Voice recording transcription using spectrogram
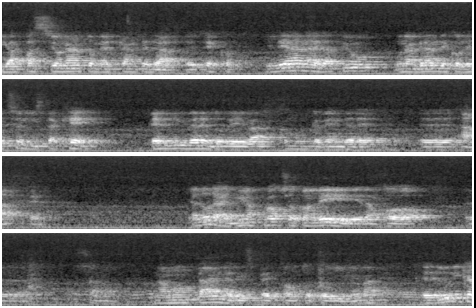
di appassionato mercante d'arte. Ecco, Ileana era più una grande collezionista che per vivere doveva comunque vendere eh, arte. E allora il mio approccio con lei era un po' eh, diciamo, una montagna rispetto a un topolino, ma eh, l'unica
